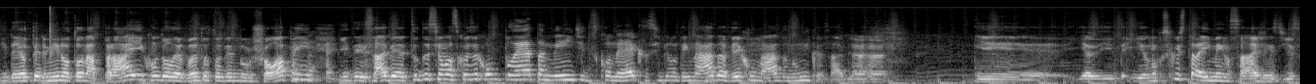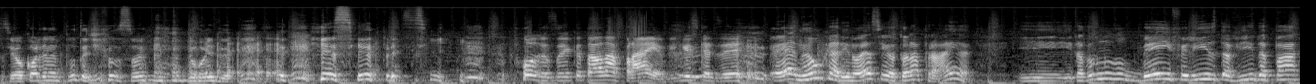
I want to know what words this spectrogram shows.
e daí eu termino, eu tô na praia, e quando eu levanto eu tô dentro de um shopping, e daí, sabe? É tudo assim, umas coisas completamente desconexas, assim, que não tem nada a ver com nada nunca, sabe? Aham. E, e, e- eu não consigo extrair mensagens disso, assim, eu acordo e me puta, eu tive um sonho muito doido. e é sempre assim. Porra, eu sonhei que eu tava na praia. O que, que isso quer dizer? É, não, cara, e não é assim, eu tô na praia e, e tá todo mundo bem, feliz da vida, pá,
